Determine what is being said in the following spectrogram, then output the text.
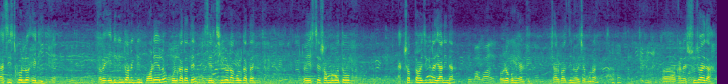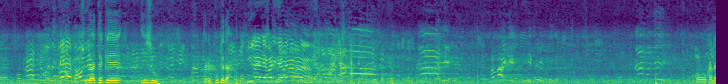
অ্যাসিস্ট করল এডি। তবে এডি কিন্তু অনেকদিন পরে এলো কলকাতাতে রিসেন্ট ছিল না কলকাতায়। তো এসছে সম্ভবত এক সপ্তাহ হয়েছে কিনা জানি না। ওই রকমই আর কি, চার পাঁচ দিন হয়েছে মনে হয়। ওখানে সুজয় দা। সুজয় থেকে ইজু, থেকে পুটে দা। ওখানে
